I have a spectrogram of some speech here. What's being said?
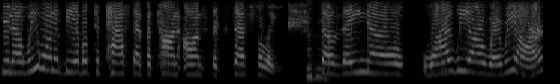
You know, we want to be able to pass that baton on successfully mm-hmm. so they know why we are where we are,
